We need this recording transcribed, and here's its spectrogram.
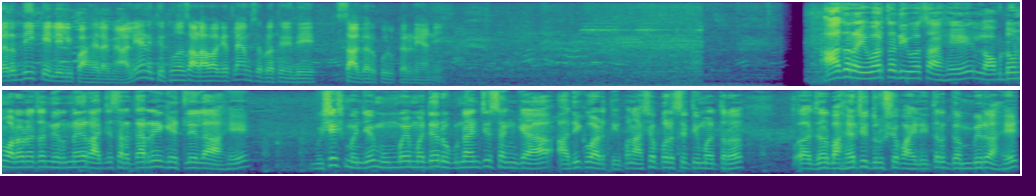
गर्दी केलेली पाहायला मिळाली आणि तिथूनच आढावा घेतलाय आमचे प्रतिनिधी सागर कुलकर्णी यांनी. आज रविवारचा दिवस आहे. लॉकडाऊन वाढवण्याचा निर्णय राज्य सरकारने घेतलेला आहे. विशेष म्हणजे मुंबईमध्ये रुग्णांची संख्या अधिक वाढते पण अशा परिस्थिती मात्र जर बाहेरची दृश्य पाहिली तर गंभीर आहेत.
